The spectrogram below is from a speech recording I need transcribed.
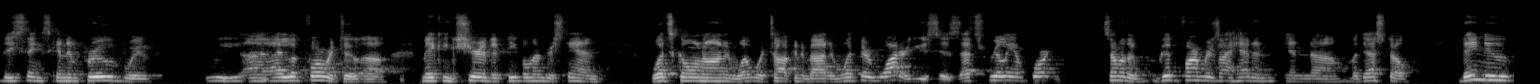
these things can improve. We we I, I look forward to uh, making sure that people understand what's going on and what we're talking about and what their water use is. That's really important. Some of the good farmers I had in in uh, Modesto, they knew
